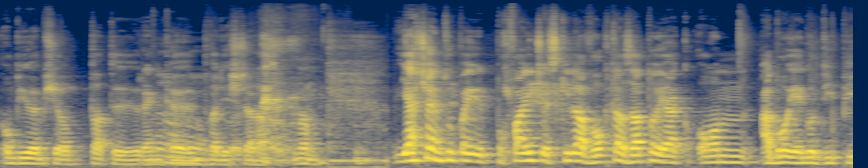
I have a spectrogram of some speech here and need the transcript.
Obiłem się od taty rękę No, no, 20 razy. No. Ja chciałem tutaj pochwalić Eskila Wokta za to, jak on, albo jego DP,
